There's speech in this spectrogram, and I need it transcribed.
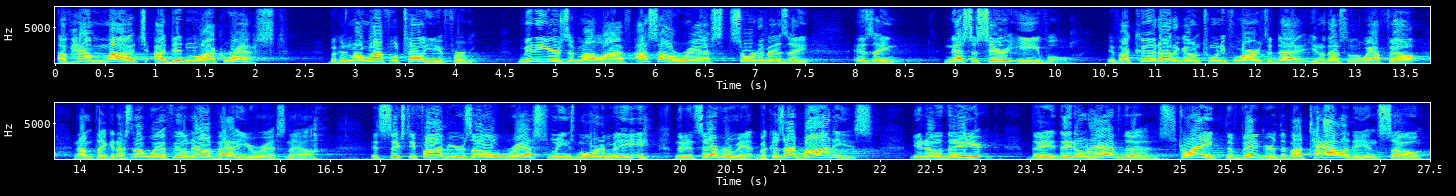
of how much I didn't like rest. Because my wife will tell you, for many years of my life, I saw rest sort of as a, as a necessary evil. If I could, I'd have gone 24 hours a day. You know, that's the way I felt. And I'm thinking, that's not the way I feel now. I value rest now. At 65 years old, rest means more to me than it's ever meant because our bodies, you know, they, they, they don't have the strength, the vigor, the vitality. And so,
